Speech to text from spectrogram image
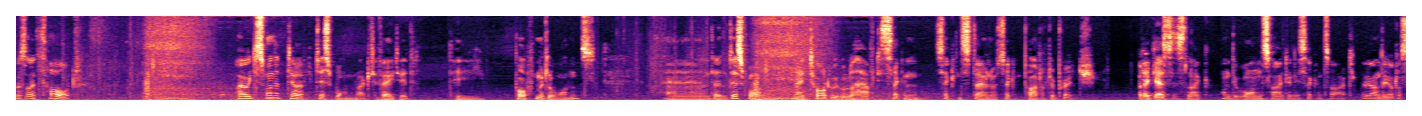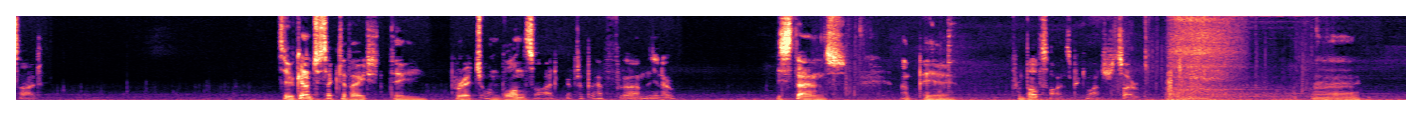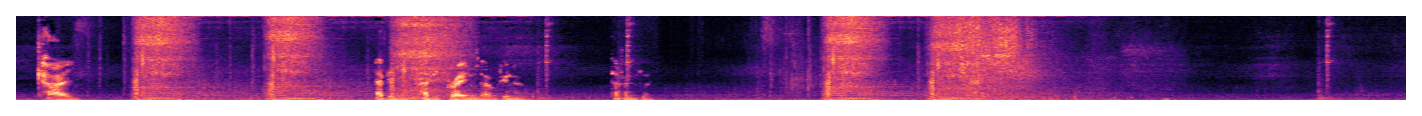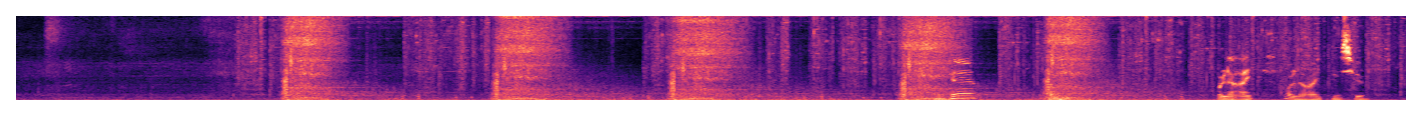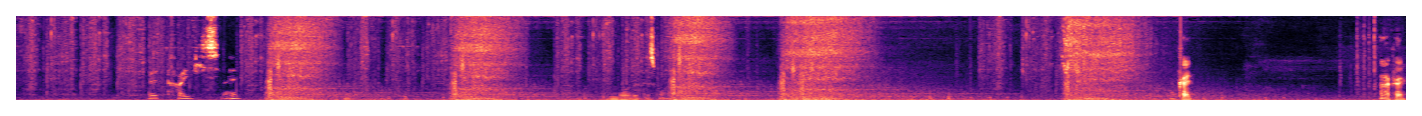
Because I thought I just wanted to have this one activated, the both middle ones, and then this one. And I thought we will have the second second stone or second part of the bridge, but I guess it's like on the one side and the second side, uh, on the other side. So you cannot just activate the bridge on one side. We have to have um, you know the stones appear from both sides pretty much. So. Uh, okay. Heavy, heavy brain load, you know. Definitely. Um, all right, all right, monsieur. Uh, try this, eh? More with this one. Okay. Okay.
